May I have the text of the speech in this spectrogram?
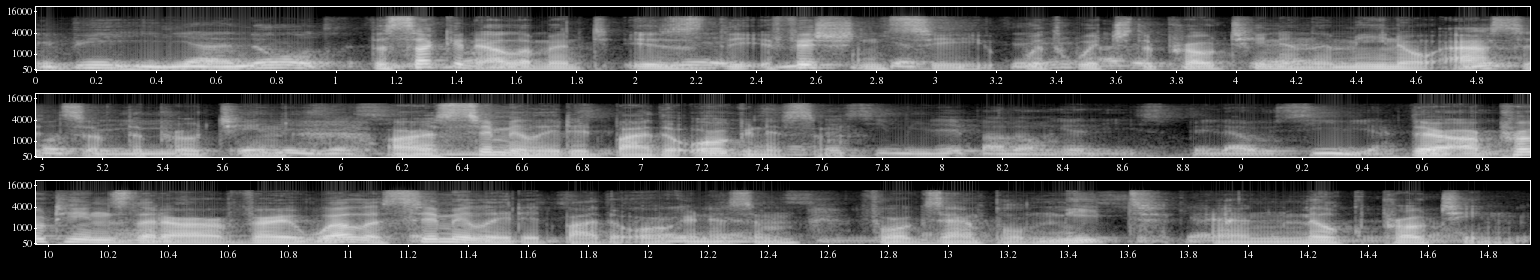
The second element is the efficiency with which the protein and amino acids of the protein are assimilated by the organism. There are proteins that are very well assimilated by the organism, for example, meat and milk protein.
